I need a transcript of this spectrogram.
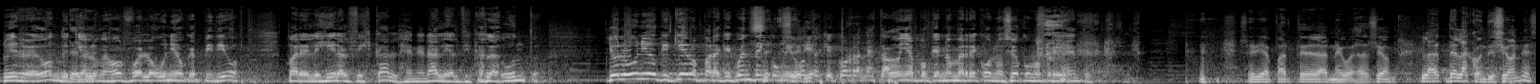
Luis Redondo y que a lo mejor fue lo único que pidió para elegir al fiscal general y al fiscal adjunto. Yo lo único que quiero para que cuenten Se- con mi voto es que corran a esta doña porque no me reconoció como presidente. Sería parte de la negociación. La- de las condiciones.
